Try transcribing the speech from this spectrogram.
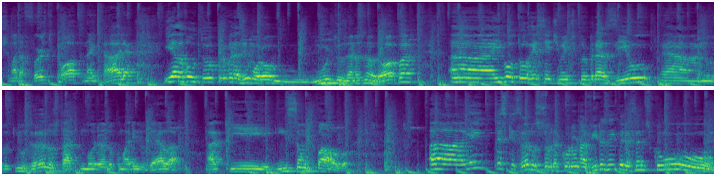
chamada First Pop na Itália. E ela voltou para o Brasil, morou muitos anos na Europa. Ah, e voltou recentemente para o Brasil ah, nos últimos anos, está morando com o marido dela aqui em São Paulo. Ah, e aí, pesquisando sobre a coronavírus, é interessante como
